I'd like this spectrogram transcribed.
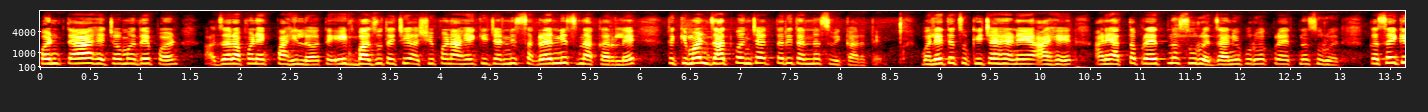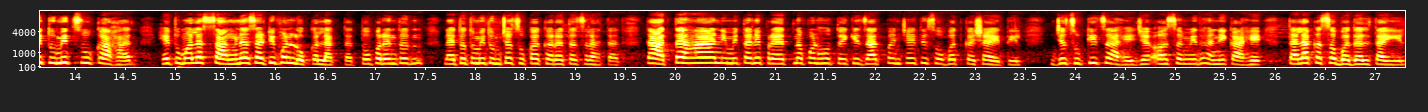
पण त्या ह्याच्यामध्ये पण जर आपण एक पाहिलं तर एक बाजू त्याची अशी पण आहे की ज्यांनी सगळ्यांनीच नाकारले तर किमान जात पंचायत तरी त्यांना स्वीकारते. भले ते चुकीच्या ह्याने आहेत आणि आत्ता प्रयत्न सुरू आहेत जाणीवपूर्वक प्रयत्न सुरू आहेत. कसं आहे की तुम्ही चूक आहात हे तुम्हाला सांगण्यासाठी पण लोक लागतात. तोपर्यंत नाही तर तुम्ही तुमच्या चुका करतच राहतात. तर आत्ता ह्या निमित्ताने प्रयत्न पण होतोय की जात पंचायतीसोबत कशा येतील? जे चुकीचं आहे जे असंविधानिक आहे त्याला कसं बदलता येईल?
